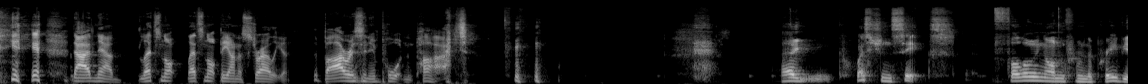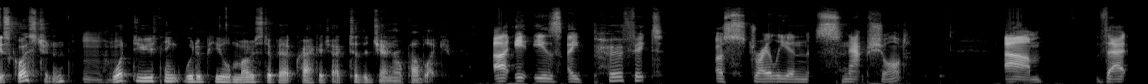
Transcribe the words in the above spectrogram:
now, now let's not let's not be un-Australian. The bar is an important part. Uh, question six. Following on from the previous question, Mhm. what do you think would appeal most about Crackerjack to the general public? Uh, it is a perfect Australian snapshot um, that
